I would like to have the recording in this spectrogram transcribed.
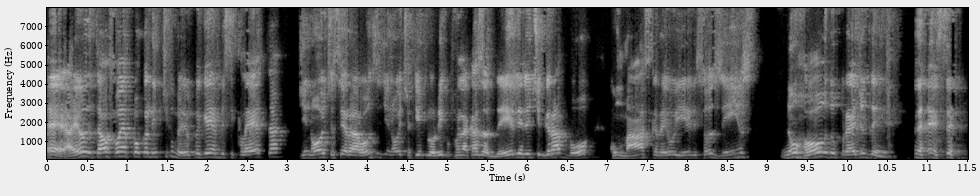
É, aí eu, então foi apocalíptico mesmo. Eu peguei a bicicleta de noite, assim, era 11 de noite aqui em Floripa, fui na casa dele, a gente gravou com máscara, eu e ele sozinhos, no hall do prédio dele. É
